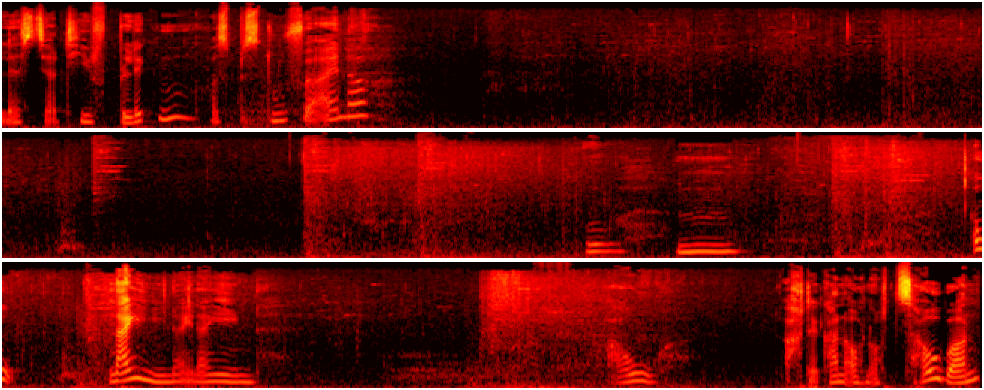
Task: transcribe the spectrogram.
Lässt ja tief blicken. Was bist du für einer? Uh, hm. Oh, nein, nein, nein. Au. Ach, der kann auch noch zaubern.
